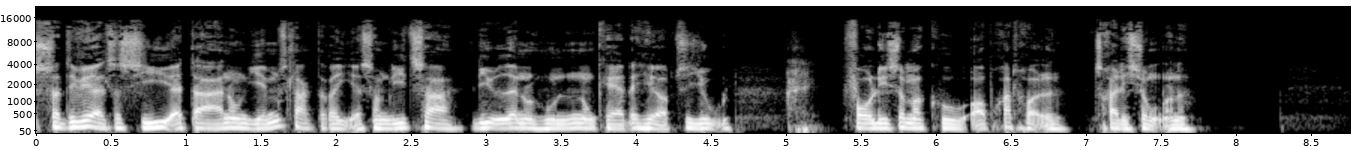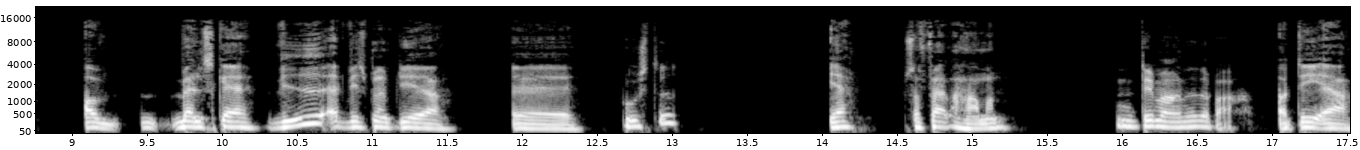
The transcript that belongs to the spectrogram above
Så det vil altså sige, at der er nogle hjemmeslagterier, som lige tager livet af nogle hunde, nogle katte her op til jul, for ligesom at kunne opretholde traditionerne. Og man skal vide, at hvis man bliver... Øh, Bustet? så falder hammeren. Det manglede der bare. Og det er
